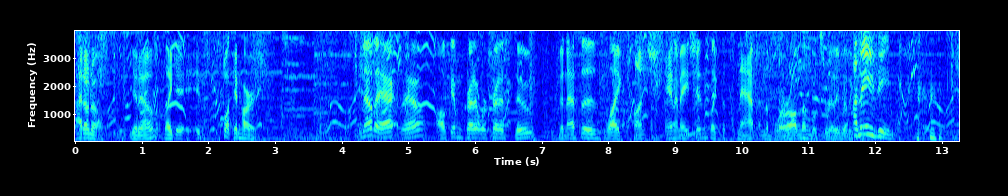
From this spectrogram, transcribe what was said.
I don't know. You know? Like it, it's fucking hard. you know they act. You know, I'll give them credit where credit's due. Vanessa's like punch animations, like the snap and the blur on them, looks really really good. Amazing.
